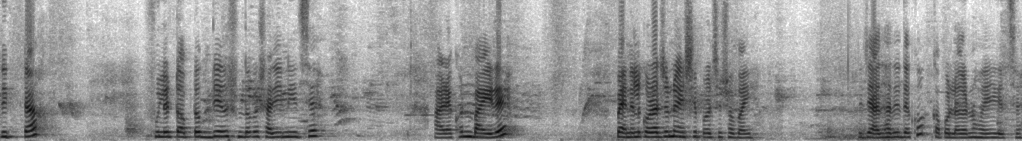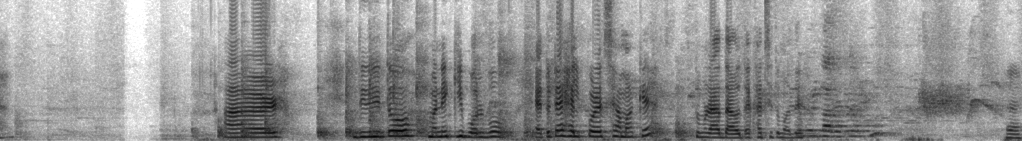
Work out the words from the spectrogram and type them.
দিকটা ফুলের টপ টপ দিয়ে সুন্দর করে সাজিয়ে নিয়েছে। আর এখন বাইরে প্যান্ডেল করার জন্য এসে পড়েছে সবাই। যে আধাদি দেখো কাপড় লাগানো হয়ে গেছে। আর দিদি তো মানে কি বলব এতটা হেল্প করেছে আমাকে। তোমরা দাও দেখাচ্ছি তোমাদের। হ্যাঁ।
